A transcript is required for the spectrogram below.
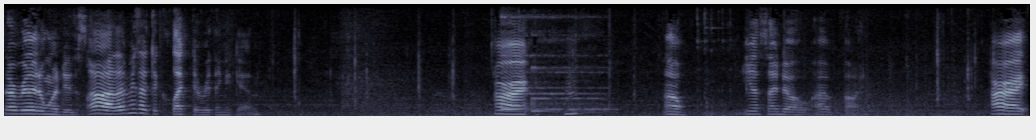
So I really don't want to do this. Ah, that means I have to collect everything again. Alright. Hmm? Oh. Yes, I know. I'm fine. Alright.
